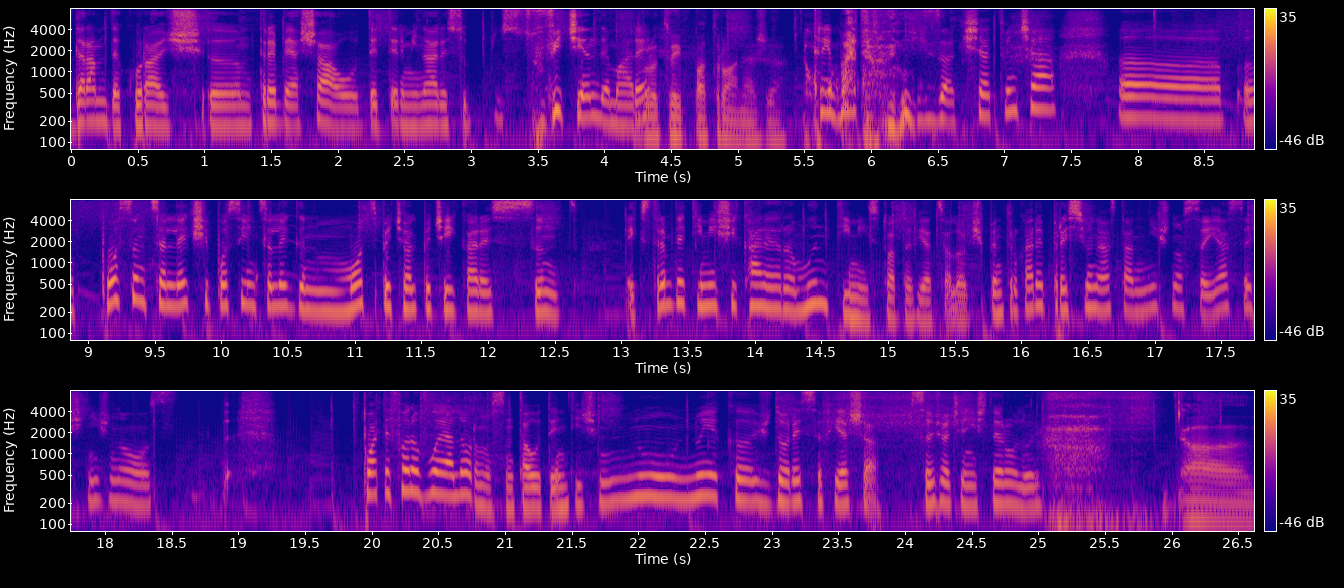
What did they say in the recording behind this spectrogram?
dram de curaj, um, trebuie așa o determinare suficient de mare. Vreo 3-4 ani așa. 3-4 ani, exact. Și atunci uh, uh, pot să înțeleg și pot să înțeleg în mod special pe cei care sunt extrem de timizi și care rămân timizi toată viața lor și pentru care presiunea asta nici nu o să iasă și nici nu o să... Poate fără voia lor nu sunt autentici. Nu, nu e că își doresc să fie așa, să joace niște roluri. Uh,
